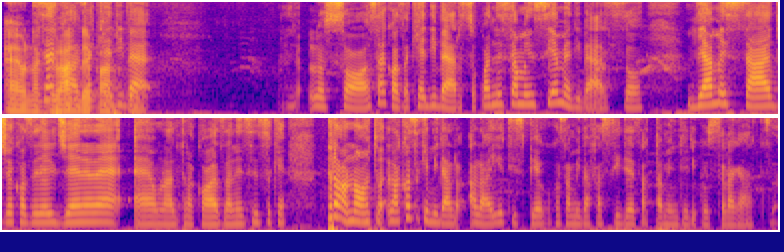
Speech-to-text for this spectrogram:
è una Sai grande cosa? Che è parte. diver- Lo so, sai cosa? Che è diverso. Quando stiamo insieme è diverso. Via messaggio e cose del genere è un'altra cosa. Nel senso che. Però noto, la cosa che mi dà. Allora, io ti spiego cosa mi dà fastidio esattamente di questo ragazzo.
